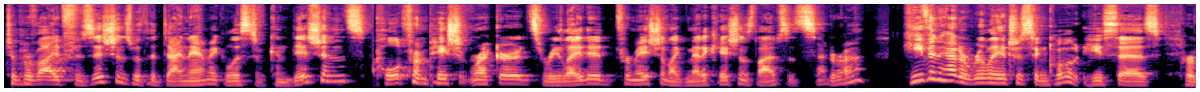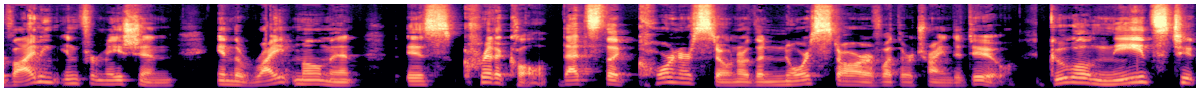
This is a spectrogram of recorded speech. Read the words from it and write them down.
to provide physicians with a dynamic list of conditions pulled from patient records, related information like medications, labs, etc. He even had a really interesting quote. He says, providing information in the right moment is critical. That's the cornerstone or the north star of what they're trying to do. Google needs to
